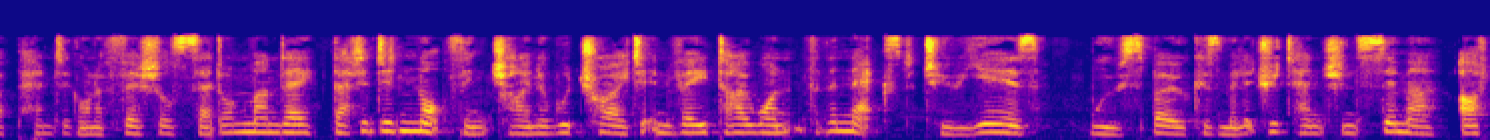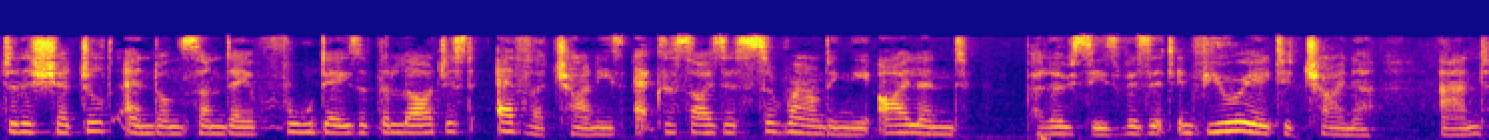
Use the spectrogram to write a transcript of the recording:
A Pentagon official said on Monday that it did not think China would try to invade Taiwan for the next two years. Wu spoke as military tensions simmer after the scheduled end on Sunday of four days of the largest ever Chinese exercises surrounding the island. Pelosi's visit infuriated China, and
